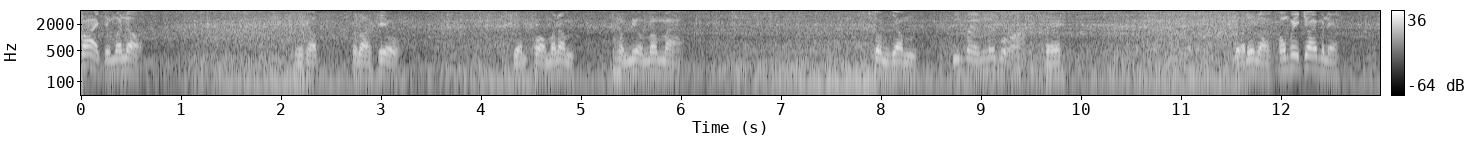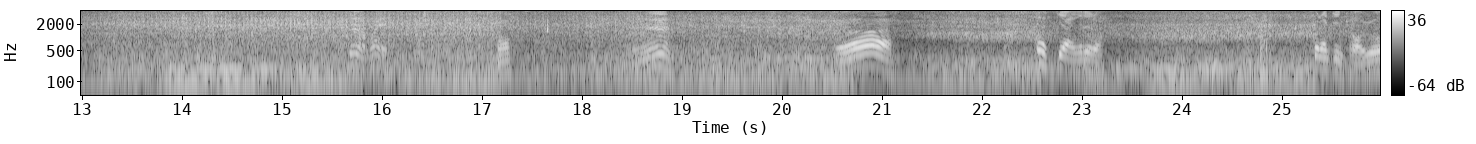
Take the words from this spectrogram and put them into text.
ป้ายจะหมาแล้วนี่ครับสุดาเซียว รียมพร้อมมานำหอมมีหอมมาม่าต้มยกินไปมันเลยบ่ำเฮ้ยเปิดด้วยเหรอของพี่จ้อยปะเนี่ยเสื้อไปฮะเออเออเอ้ยแกงกันเลยเหรอคนละกินข้าวอยู่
